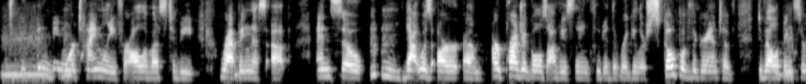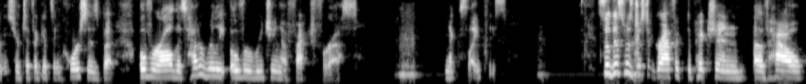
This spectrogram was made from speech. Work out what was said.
it couldn't be more timely for all of us to be wrapping this up and so that was our um, our project goals obviously included the regular scope of the grant of developing certain certificates and courses but overall this had a really overreaching effect for us. Next slide please. So this was just a graphic depiction of how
